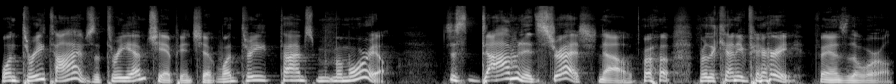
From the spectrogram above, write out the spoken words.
Won three times the 3M championship. Won three times Memorial. Just dominant stretch now for the Kenny Perry fans of the world.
